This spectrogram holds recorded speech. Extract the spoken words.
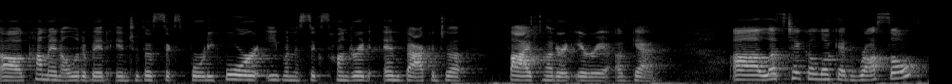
uh, come in a little bit into the 644, even a 600 and back into the 500 area again. Uh, let's take a look at Russell.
